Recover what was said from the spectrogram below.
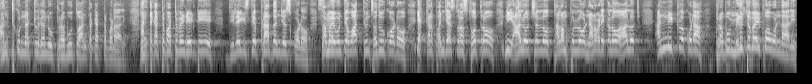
అంటుకున్నట్లుగా నువ్వు ప్రభుతో అంటకట్టబడాలి. అంటకట్టబట్టడం ఏంటి? దిలగిస్తే ప్రార్థన చేసుకోవడం సమయం ఉంటే వాక్యం చదువుకోవడం ఎక్కడ పనిచేస్తున్నావు స్తోత్రం నీ ఆలోచనలో తలంపుల్లో నడవడికలో ఆలోచ అన్నిట్లో కూడా ప్రభు మిళితమైపో ఉండాలి.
